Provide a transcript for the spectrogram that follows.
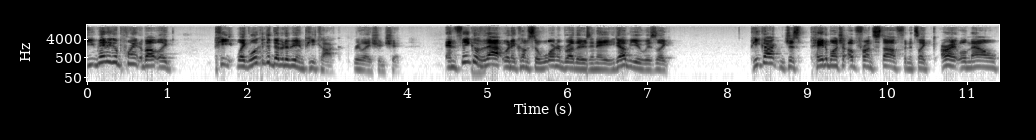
you made a good point about like, P, like look at the WWE and Peacock relationship and think of hmm. that when it comes to Warner Brothers and AEW is like Peacock just paid a bunch of upfront stuff, and it's like, all right, well now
